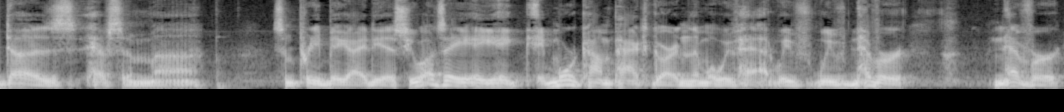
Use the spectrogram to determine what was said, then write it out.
does have some. Uh, some pretty big ideas. She wants a, a, a more compact garden than what we've had. We've we've never never.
